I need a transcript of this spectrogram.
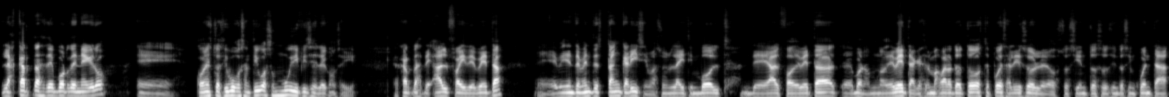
las cartas de borde negro eh, con estos dibujos antiguos son muy difíciles de conseguir. Las cartas de alfa y de beta, eh, evidentemente, están carísimas. Un Lightning Bolt de alfa o de beta, eh, bueno, no de beta, que es el más barato de todos, te puede salir sobre los 200 o 250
